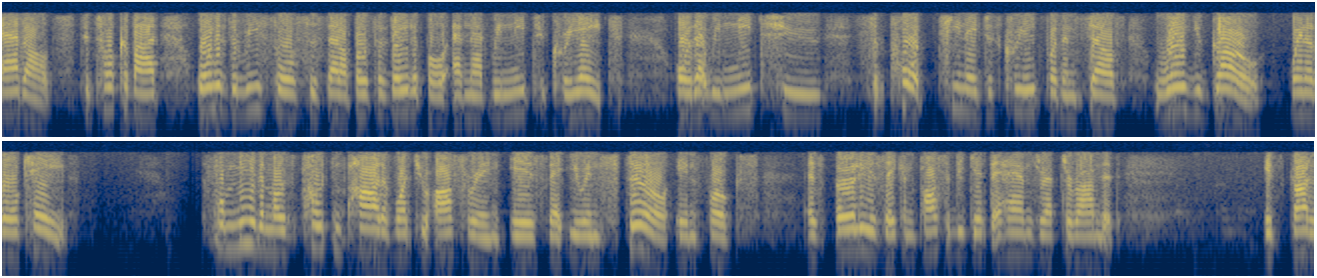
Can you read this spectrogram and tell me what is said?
adults to talk about all of the resources that are both available and that we need to create or that we need to support teenagers create for themselves where you go when it all caves. For me, the most potent part of what you're offering is that you instill in folks as early as they can possibly get their hands wrapped around it. It's got to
